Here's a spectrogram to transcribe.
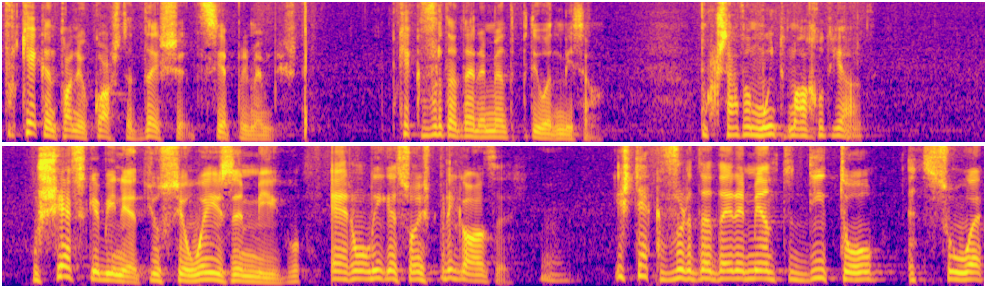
Porquê é que António Costa deixa de ser Primeiro-Ministro? Porquê é que verdadeiramente pediu admissão? Porque estava muito mal rodeado. O chefe de gabinete e o seu ex-amigo eram ligações perigosas. Isto é que verdadeiramente ditou a sua,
